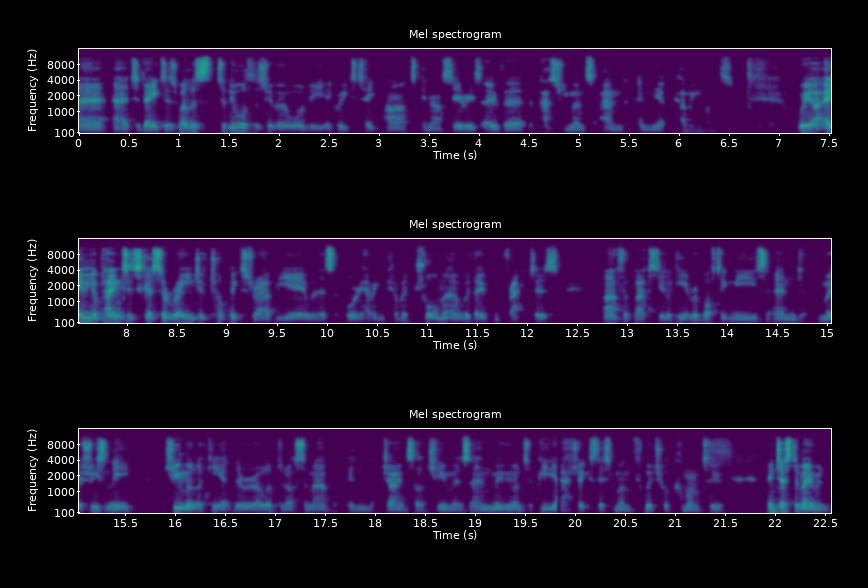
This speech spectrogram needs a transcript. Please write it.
uh, uh, to date, as well as to the authors who have already agreed to take part in our series over the past few months and in the upcoming months. We are aiming and planning to discuss a range of topics throughout the year, with us already having covered trauma with open fractures, arthroplasty looking at robotic knees, and most recently, tumour looking at the role of denosumab in giant cell tumours, and moving on to paediatrics this month, which we'll come on to in just a moment.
